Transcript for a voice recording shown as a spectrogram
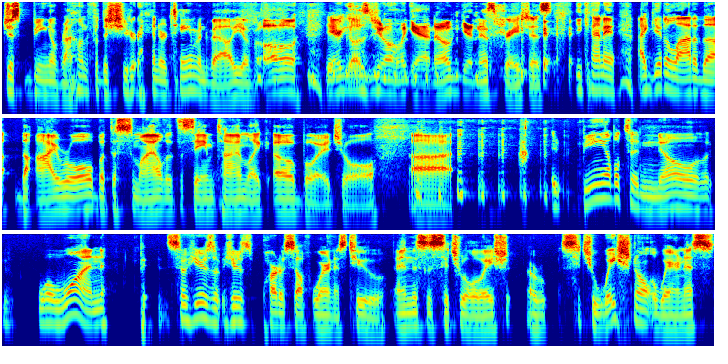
just being around for the sheer entertainment value of oh here goes Joel again. Oh goodness gracious. You kind of I get a lot of the the eye roll but the smile at the same time like oh boy Joel. Uh, being able to know well one so here's here's part of self awareness too, and this is situation uh, situational awareness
